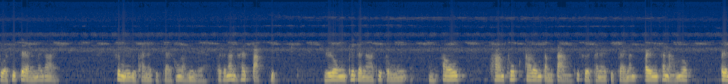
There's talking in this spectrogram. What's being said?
ตัวที่แก้มันไม่ได้ ซึ่งมีอยู่ภายในจิตใจของเรานี่แหละเพราะฉะนั้นให้ปักจิตลงพิจารณาที่ตรงนี้ เอา ความทุกข์อารมณ์ต่างๆ ที่เกิดภายในจิตใจนั้น เป็นสนามรบเป็น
